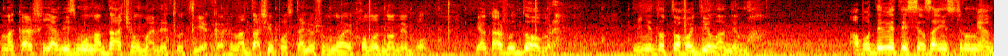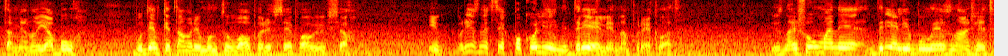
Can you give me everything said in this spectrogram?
Вона каже, що я візьму на дачу, у мене тут є. Каже, на дачі постелю, щоб ноги холодно не було. Я кажу, добре, мені до того діла нема. Або дивитися за інструментами. Ну, я був, будинки там ремонтував, пересипав і все. І різних цих поколінь, дрелі, наприклад. І знайшов у мене дрелі були, значить,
